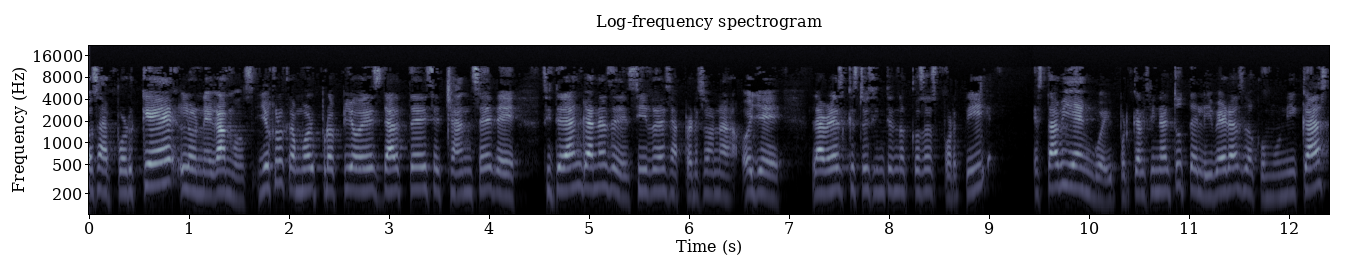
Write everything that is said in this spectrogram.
o sea, ¿por qué lo negamos? Yo creo que amor propio es darte ese chance de, si te dan ganas de decirle a esa persona, oye, la verdad es que estoy sintiendo cosas por ti, está bien, güey, porque al final tú te liberas, lo comunicas,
